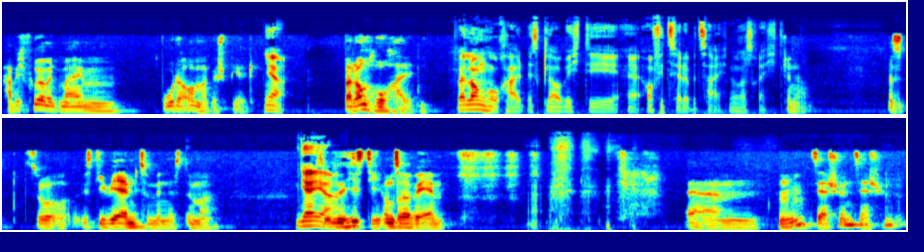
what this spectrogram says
Habe ich früher mit meinem Bruder auch mal gespielt. Ja, Ballon hochhalten. Ballon hochhalten ist, glaube ich, die äh, offizielle Bezeichnung, du hast recht. Genau. Also so ist die WM zumindest immer. Ja, ja. So hieß die, unsere WM. Ähm, hm, sehr schön, sehr schön.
